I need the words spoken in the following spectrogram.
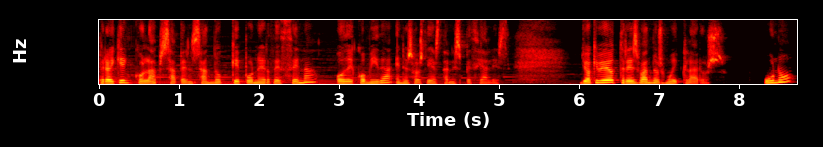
pero hay quien colapsa pensando qué poner de cena o de comida en esos días tan especiales. Yo aquí veo tres bandos muy claros. Uno,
